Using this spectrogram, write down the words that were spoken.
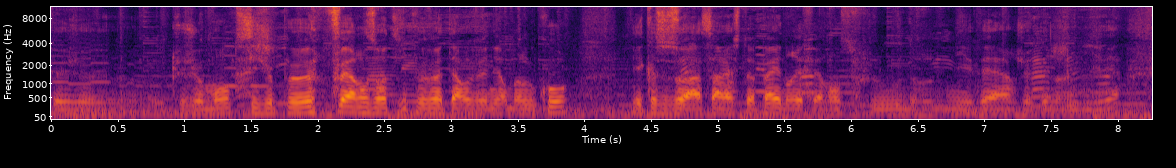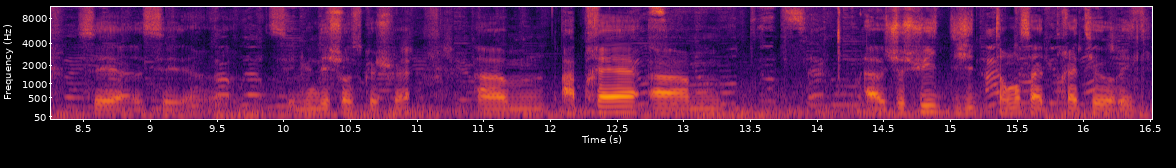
que, je, que je montre, si je peux faire en sorte qu'ils peuvent intervenir dans le cours et que ce soit, ça reste pas une référence floue dans l'univers, jetée dans l'univers, c'est, l'une des choses que je fais. Après, je suis, j'ai tendance à être très théorique.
